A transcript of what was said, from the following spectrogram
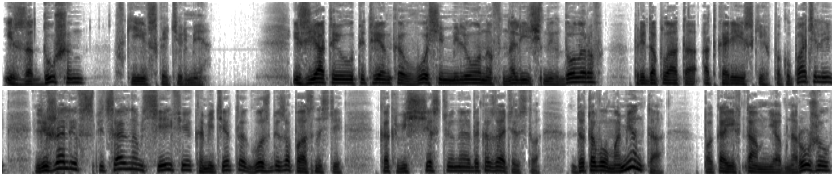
и задушен в киевской тюрьме. Изъятые у Петренко 8 миллионов наличных долларов, предоплата от корейских покупателей, лежали в специальном сейфе Комитета госбезопасности как вещественное доказательство до того момента, пока их там не обнаружил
